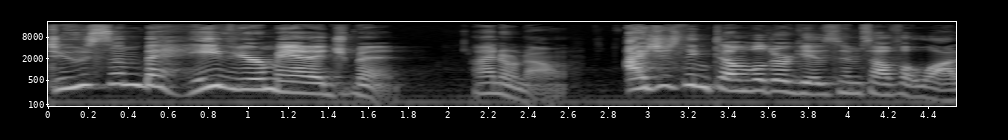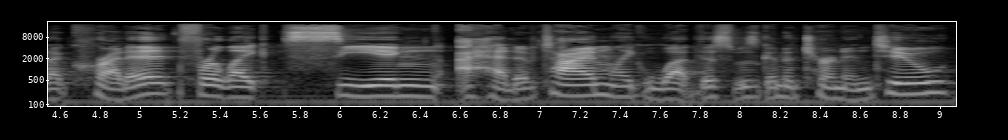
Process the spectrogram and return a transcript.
do some behavior management. I don't know. I just think Dumbledore gives himself a lot of credit for like seeing ahead of time like what this was going to turn into.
